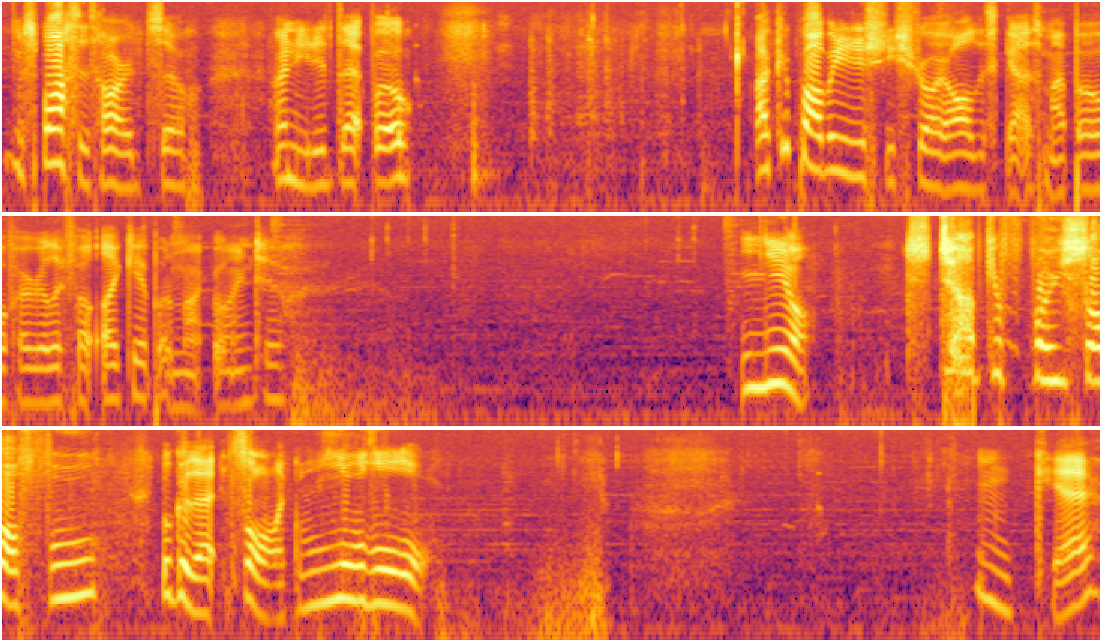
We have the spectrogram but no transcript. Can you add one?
This boss is hard, so I needed that bow. I could probably just destroy all this guys my bow if I really felt like it, but I'm not going to. Yeah. Stab your face off, fool. Look at that. It's all like lol. Okay.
